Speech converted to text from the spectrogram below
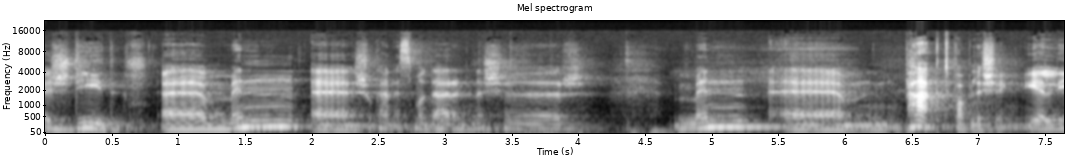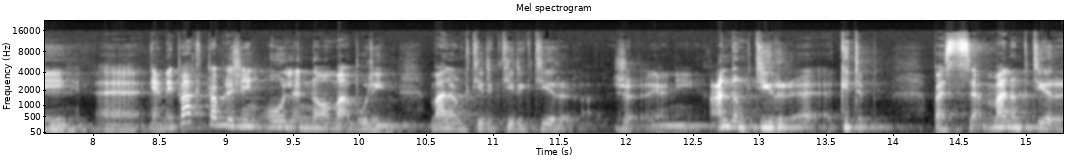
جديد آه، من آه، شو كان اسمه دار النشر من Packt Publishing يلي آه، يعني Packt Publishing قول إنه مقبولين. ما لهم كتير كتير كتير يعني عندهم كتير كتب بس ما لهم كتير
